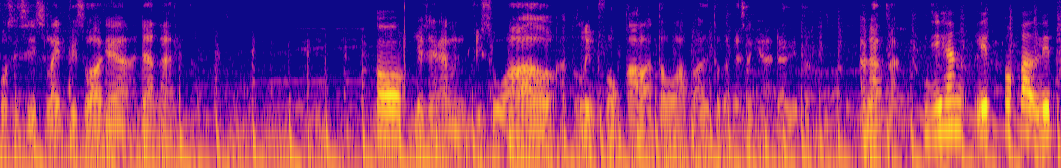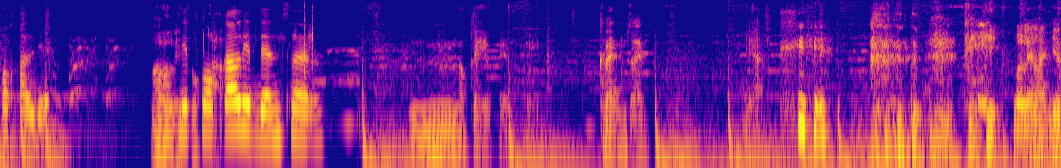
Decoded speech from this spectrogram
posisi selain visualnya ada nggak gitu? Oh Biasanya kan visual atau lead vokal atau apa itu kan biasanya ada gitu. Ada nggak? Jihan lead vokal, lead vokal dia, Oh, lead, lead vokal. vokal, lead dancer. Hmm, oke oke oke. Keren keren. Ya. Oke, boleh lanjut.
